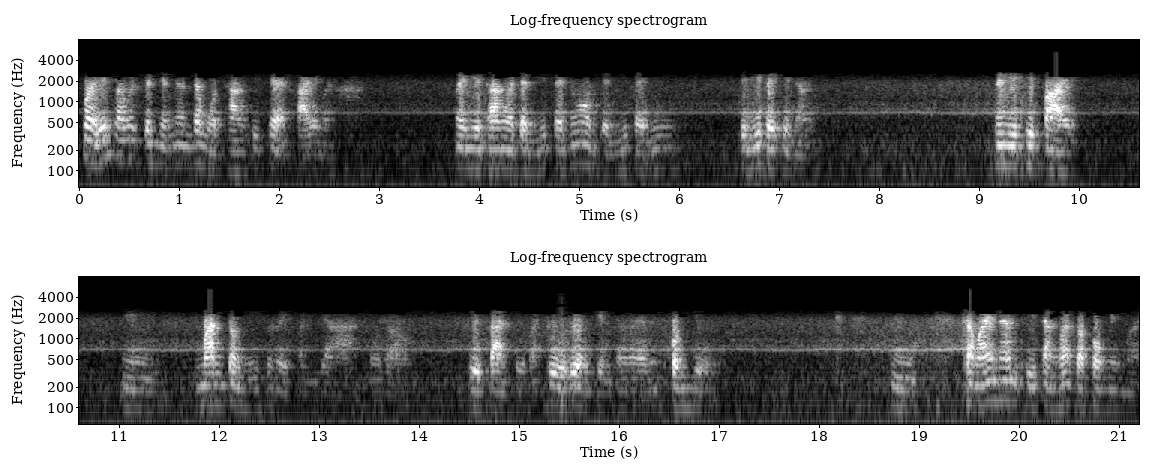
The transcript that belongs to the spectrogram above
เมื่อเห็นว่ามันเป็นอย่างนั้นจะหมดทางที่แก้ไขมันไม่มีทางว่าจะหนีไปโน่นจะหนีไปนี่จะหนีไปที่ไหนไม่มีที่ไปนี่มันต้องมีด้วยปัญญาของเราคือการคือมาดูเรื่องจริงอะไรคนอยู่สมัยนั้นที่จังวัดประพงใหม่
